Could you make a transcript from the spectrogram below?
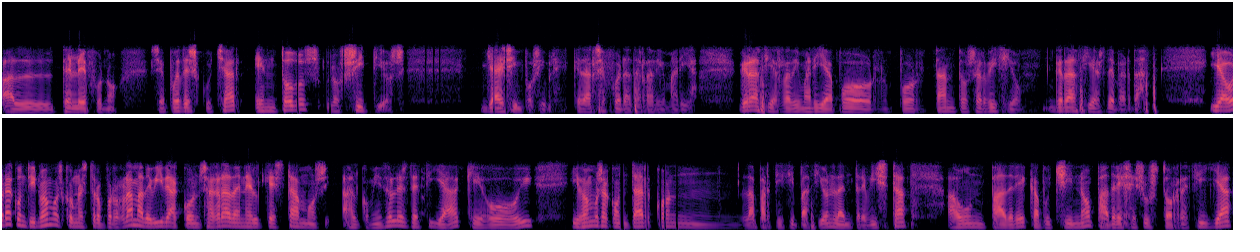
al teléfono se puede escuchar en todos los sitios ya es imposible quedarse fuera de Radio María. Gracias Radio María por, por tanto servicio, gracias de verdad. Y ahora continuamos con nuestro programa de vida consagrada en el que estamos. Al comienzo les decía que hoy íbamos a contar con la participación, la entrevista a un padre capuchino, Padre Jesús Torrecilla,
